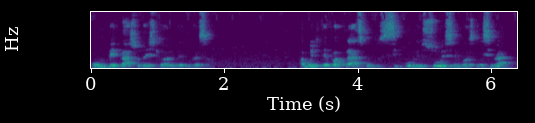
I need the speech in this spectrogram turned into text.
ou um pedaço da história da educação. Há muito tempo atrás, quando se começou esse negócio de ensinar,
